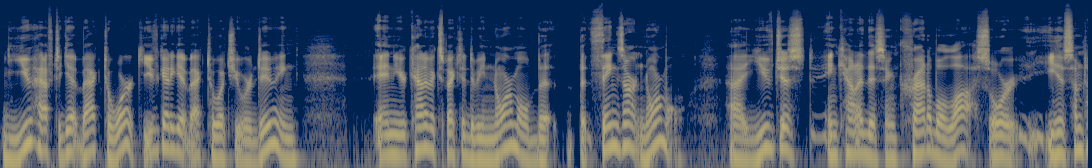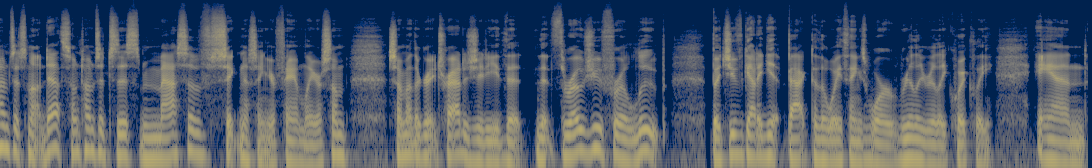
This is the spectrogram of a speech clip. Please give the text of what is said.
you have to get back to work. You've got to get back to what you were doing. And you're kind of expected to be normal, but but things aren't normal uh, you've just encountered this incredible loss, or you know, sometimes it's not death. Sometimes it's this massive sickness in your family, or some some other great tragedy that that throws you for a loop. But you've got to get back to the way things were really, really quickly. And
